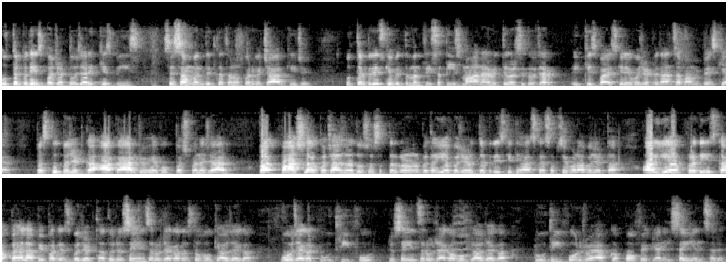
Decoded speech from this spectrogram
उत्तर प्रदेश बजट 2021-20 से संबंधित कथनों पर विचार कीजिए। उत्तर प्रदेश के वित्त मंत्री सतीश महाना वित्त वर्ष 2021-22 के लिए बजट विधानसभा में पेश किया। प्रस्तुत बजट का आकार जो है वो पचपन हज़ार पाँच लाख पचास हज़ार दो सौ सत्तर करोड़ रुपए था। यह बजट उत्तर प्रदेश के इतिहास का सबसे बड़ा बजट था और यह प्रदेश का पहला पेपरलेस बजट था। तो जो सही आंसर हो जाएगा दोस्तों, वो क्या हो जाएगा? वो हो जाएगा टू थ्री फोर जो सही आंसर हो जाएगा, वो क्या हो जाएगा? टू थ्री फोर जो है आपका परफेक्ट यानी सही आंसर है।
